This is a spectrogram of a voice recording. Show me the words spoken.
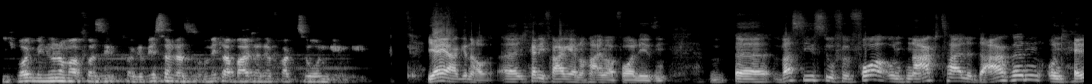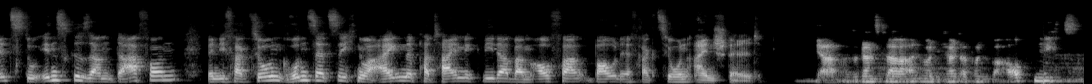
Ich wollte mich nur noch mal vergewissern, dass es um Mitarbeiter der Fraktion ging. Ja, ja, genau. Äh, ich kann die Frage ja noch einmal vorlesen. Äh, was siehst du für Vor- und Nachteile darin und hältst du insgesamt davon, wenn die Fraktion grundsätzlich nur eigene Parteimitglieder beim Aufbau der Fraktion einstellt? Ja, also ganz klare Antwort, ich halte davon überhaupt nichts,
